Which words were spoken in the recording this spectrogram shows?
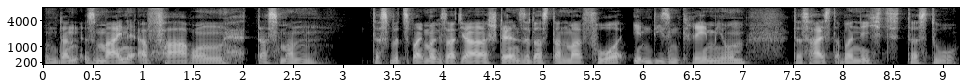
Und dann ist meine Erfahrung, dass man, das wird zwar immer gesagt, ja, stellen Sie das dann mal vor in diesem Gremium. Das heißt aber nicht, dass du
